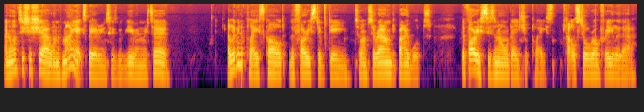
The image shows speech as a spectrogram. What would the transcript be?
and I wanted to share one of my experiences with you in return. I live in a place called the Forest of Dean, so I'm surrounded by woods. The forest is an old ancient place. Cattle still roam freely there,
